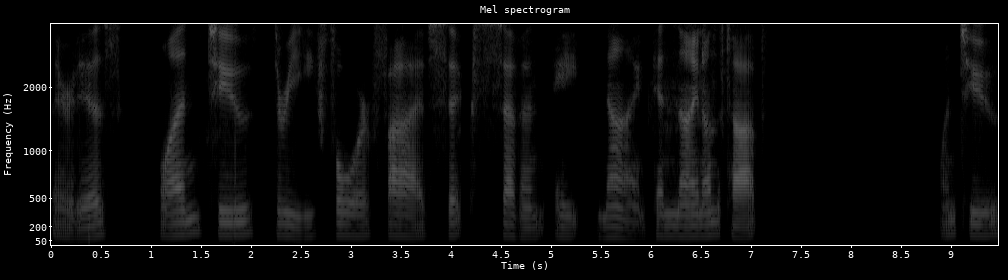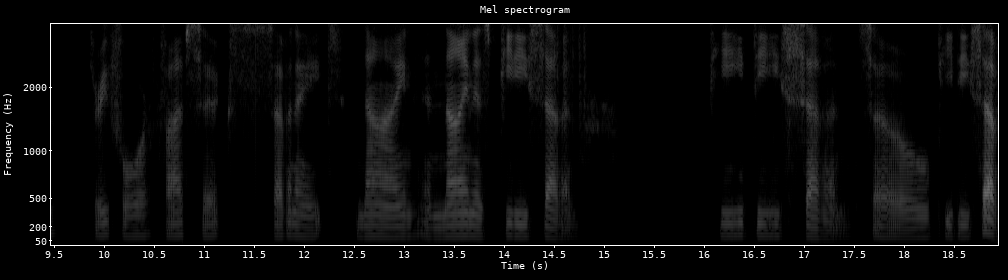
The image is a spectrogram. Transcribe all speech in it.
there it is, 1, 2, 3, 4, 5, 6, 7, 8, 9. Pin 9 on the top. 1, 2, 3, 4, 5, 6, 7, 8, 9, and 9 is PD7. PD7, so PD7.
